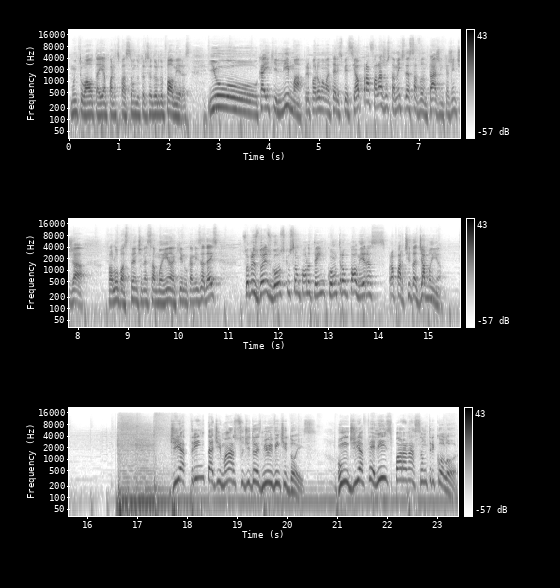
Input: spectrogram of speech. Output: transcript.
muito alta aí a participação do torcedor do Palmeiras. E o Kaique Lima preparou uma matéria especial para falar justamente dessa vantagem que a gente já falou bastante nessa manhã aqui no Camisa 10, sobre os dois gols que o São Paulo tem contra o Palmeiras para a partida de amanhã. Dia 30 de março de 2022. Um dia feliz para a nação tricolor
